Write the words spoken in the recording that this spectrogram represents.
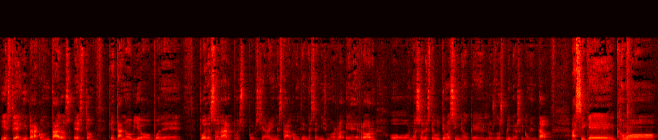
y estoy aquí para contaros esto que tan obvio puede, puede sonar, pues por si alguien estaba cometiendo ese mismo error o no solo este último, sino que los dos primeros que he comentado. Así que como,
